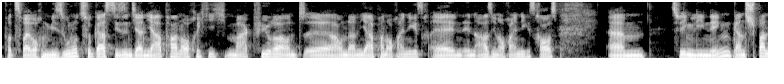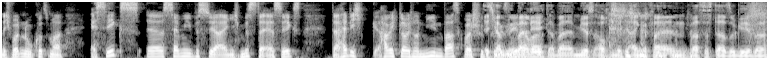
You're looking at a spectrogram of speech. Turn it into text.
vor zwei Wochen Mizuno zu Gast. Die sind ja in Japan auch richtig Marktführer und äh, hauen dann in Japan auch einiges, äh, in, in Asien auch einiges raus. Ähm, deswegen Li Ning, ganz spannend. Ich wollte nur kurz mal Essex, äh, Sammy, bist du ja eigentlich Mr. Essex. Da hätte ich, habe ich glaube ich noch nie einen Basketballschuh gesehen. Ich habe überlegt, aber, aber, mir ist auch nicht eingefallen, was es da so gäbe.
